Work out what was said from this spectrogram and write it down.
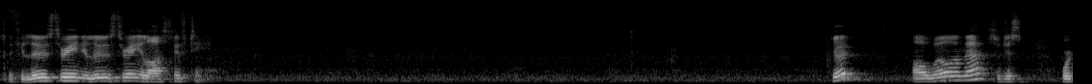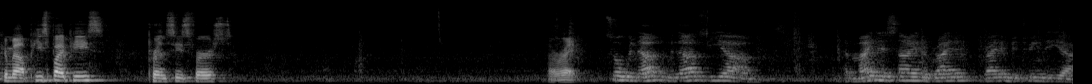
So if you lose 3 and you lose 3, you lost 15. Good? All well on that? So just work them out piece by piece, parentheses first. All right. So without, without the, uh, the minus sign right in, right in between the, uh,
